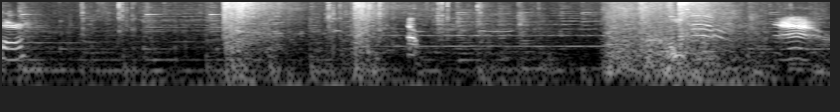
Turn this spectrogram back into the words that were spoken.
Sir? Oh. Ow.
